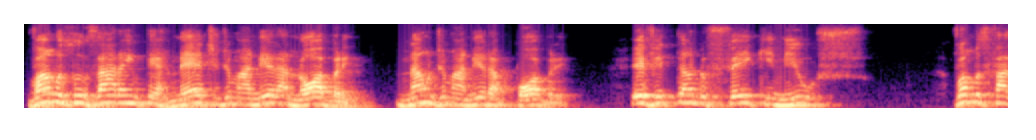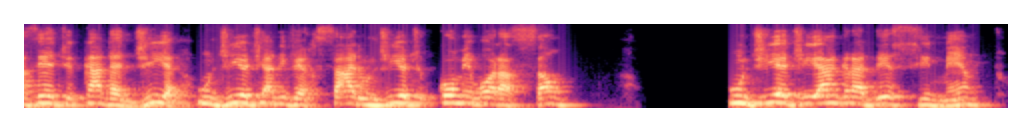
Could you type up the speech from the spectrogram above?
Vamos usar a internet de maneira nobre, não de maneira pobre, evitando fake news Vamos fazer de cada dia um dia de aniversário, um dia de comemoração, um dia de agradecimento,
